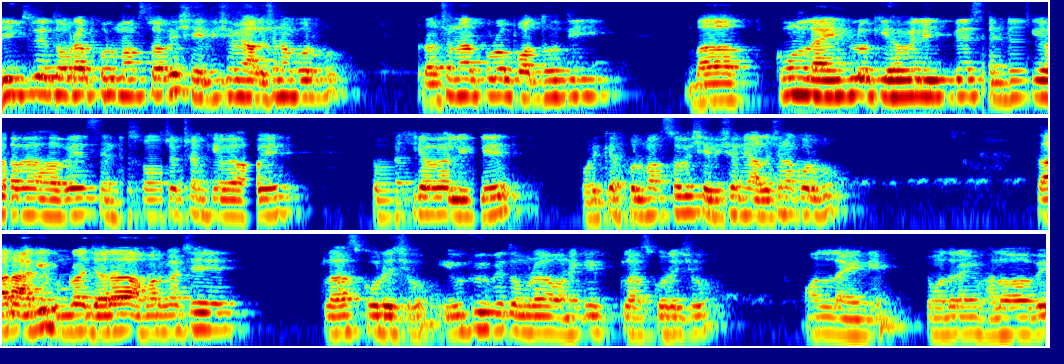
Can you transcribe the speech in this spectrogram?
লিখলে তোমরা ফুল মার্কস পাবে, সেই বিষয়ে আমি আলোচনা করব। রচনার পুরো পদ্ধতি, বা কোন লাইনগুলো কীভাবে লিখবে সেন্টেন্স কীভাবে হবে সেন্টেন্স কনস্ট্রাকশন কীভাবে হবে, তোমরা কীভাবে লিখলে পরীক্ষা ফুল মার্কস হবে সে বিষয় নিয়ে আলোচনা করব। তার আগে তোমরা যারা আমার কাছে ক্লাস করেছ, ইউটিউবে তোমরা অনেকে ক্লাস করেছ, অনলাইনে, তোমাদের আমি ভালোভাবে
